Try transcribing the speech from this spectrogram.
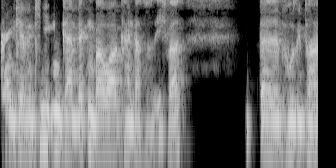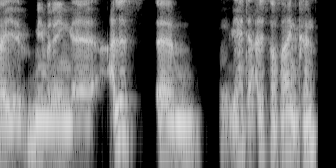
kein Kevin Keegan, kein Beckenbauer, kein was weiß ich was. Äh, Posipai, Memering, äh, alles ähm, hätte alles noch sein können.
